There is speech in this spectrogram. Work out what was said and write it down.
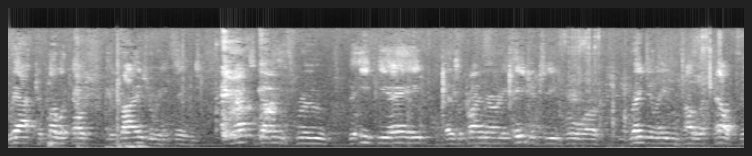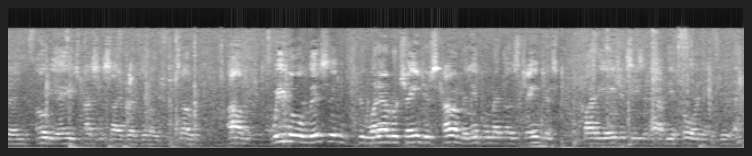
react to public health advisory things. And that's done through the EPA as the primary agency for regulating public health and ODA's pesticide regulation. So um, we will listen to whatever changes come and implement those changes by the agencies that have the authority to do that.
